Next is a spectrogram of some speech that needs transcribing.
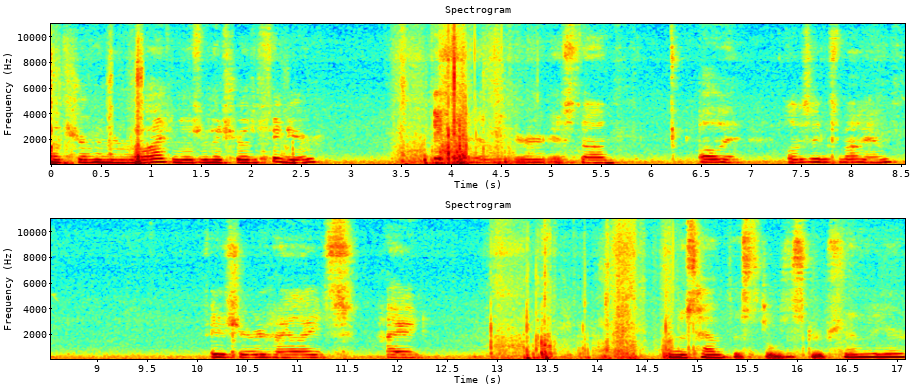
a picture of him in real life and there's a picture of the figure. The all, all the things about him. Finisher, highlights, height. And just have this little description here.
